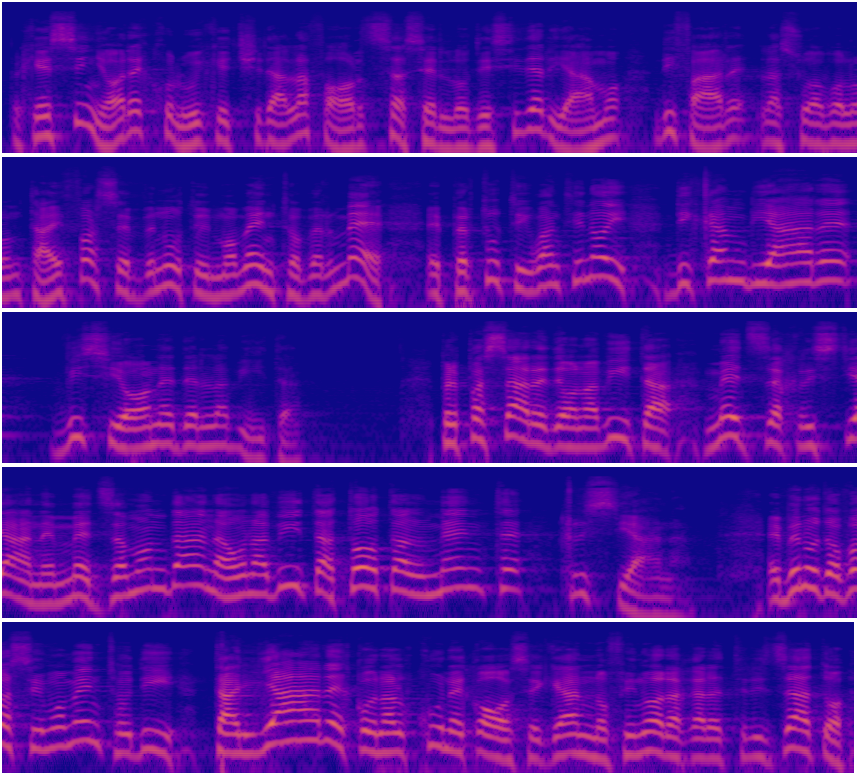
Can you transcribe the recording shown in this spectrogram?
Perché il Signore è colui che ci dà la forza, se lo desideriamo, di fare la sua volontà. E forse è venuto il momento per me e per tutti quanti noi di cambiare visione della vita, per passare da una vita mezza cristiana e mezza mondana a una vita totalmente cristiana. È venuto forse il momento di tagliare con alcune cose che hanno finora caratterizzato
